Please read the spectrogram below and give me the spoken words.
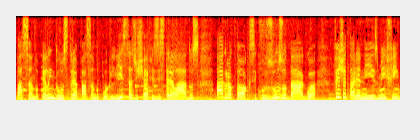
passando pela indústria, passando por listas de chefes estrelados, agrotóxicos, uso d'água, vegetarianismo, enfim,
